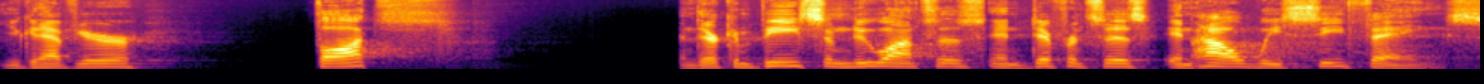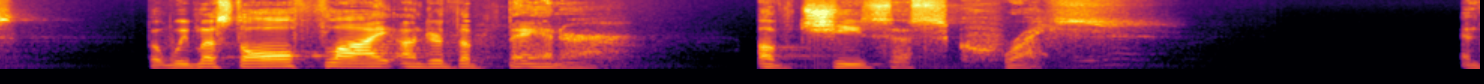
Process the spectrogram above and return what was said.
you can have your thoughts, and there can be some nuances and differences in how we see things, but we must all fly under the banner of Jesus Christ. And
